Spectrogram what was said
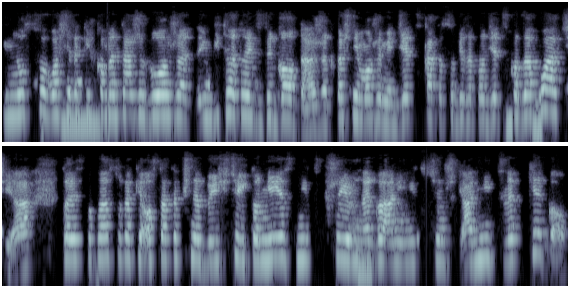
i mnóstwo właśnie takich komentarzy było, że in vitro to jest wygoda, że ktoś nie może mieć dziecka, to sobie za to dziecko zapłaci, a to jest po prostu takie ostateczne wyjście i to nie jest nic przyjemnego, ani nic ciężkiego, ani nic lekkiego.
